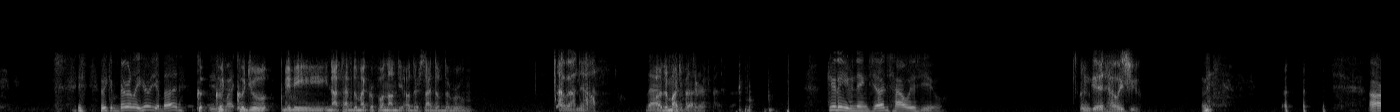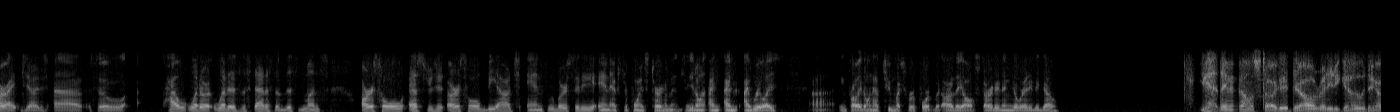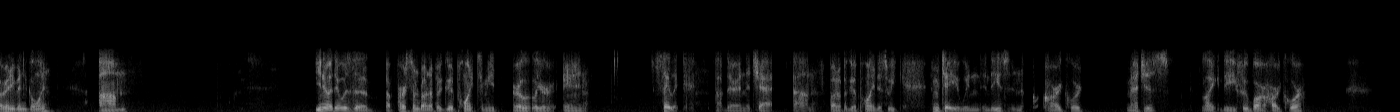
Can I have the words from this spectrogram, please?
we can barely hear you, bud. Could, You could, might- could you maybe not have the microphone on the other side of the room? How about now? That's oh, much better. much better. Good evening, Judge. How is you? I'm good. How is you? All right, Judge. Uh, so, how? What are? What is the status of this month's Arsehole, Estrogen, Arsehole, Biatch, and Fubar City and Extra Points tournaments? You don't. I. I, I realize uh, you probably don't have too much to report, but are they all started and go ready to go? Yeah, they've all started. They're all ready to go. They've already been going. Um, you know, there was a, a person brought up a good point to me earlier in Salik out there in the chat. um, brought up a good point this week. Let me tell you, when in these hardcore matches, like the Fubar Hardcore,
